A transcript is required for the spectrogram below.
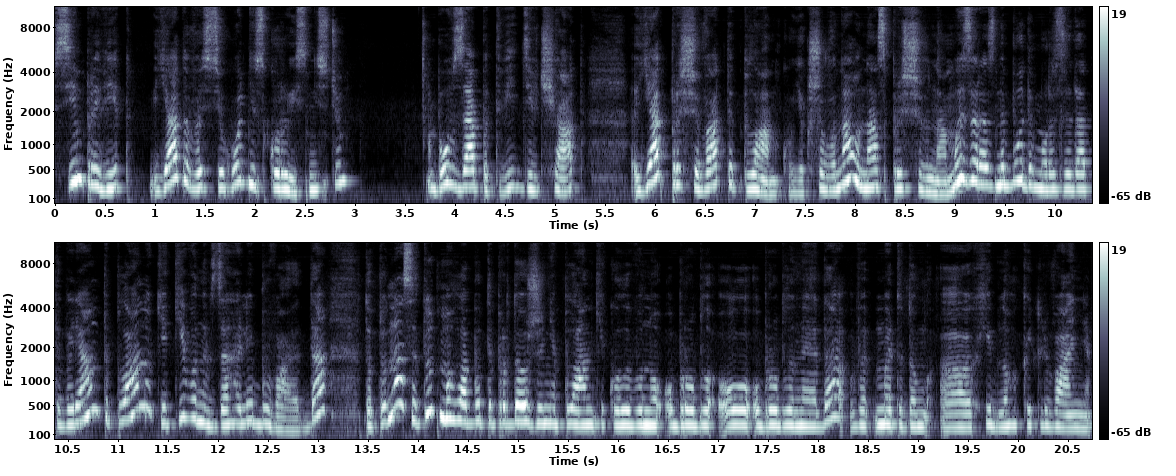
Всім привіт! Я до вас сьогодні з корисністю. Був запит від дівчат, як пришивати планку, якщо вона у нас пришивна. Ми зараз не будемо розглядати варіанти планок, які вони взагалі бувають. Да? Тобто, у нас і тут могла бути продовження планки, коли воно оброблене да, методом е, хибного китлювання.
